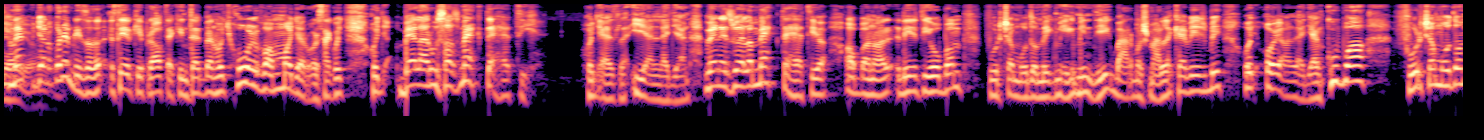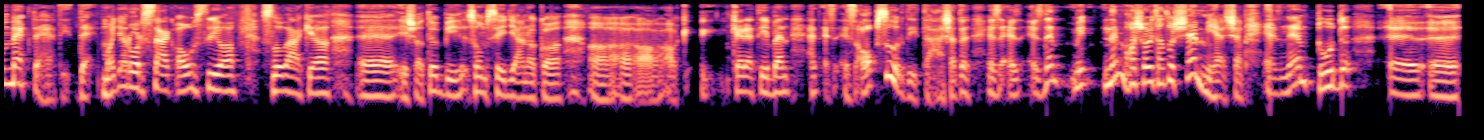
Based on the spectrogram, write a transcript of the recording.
Jó, nem. Ugyanakkor nem néz a térképre a tekintetben, hogy hol van Magyarország, hogy, hogy Belarus az megteheti hogy ez le, ilyen legyen. Venezuela megteheti abban a régióban, furcsa módon még, még mindig, bár most már kevésbé, hogy olyan legyen. Kuba furcsa módon megteheti, de Magyarország, Ausztria, Szlovákia e, és a többi szomszédjának a, a, a, a keretében, hát ez, ez abszurditás, hát ez, ez, ez nem, nem hasonlítható semmihez sem. Ez nem tud e, e,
